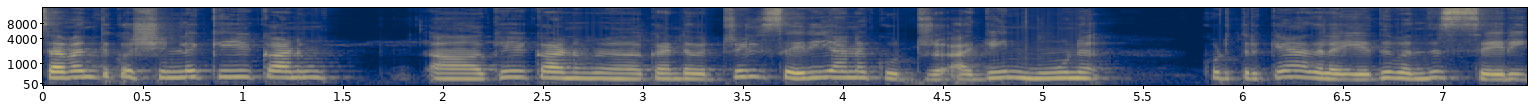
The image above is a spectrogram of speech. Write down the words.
செவன்த் கொஷினில் கீழ்காணும் கீழ்காணும் கண்டவற்றில் சரியான கூற்று. அகெயின் மூணு கொடுத்துருக்கேன். அதில் எது வந்து சரி?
